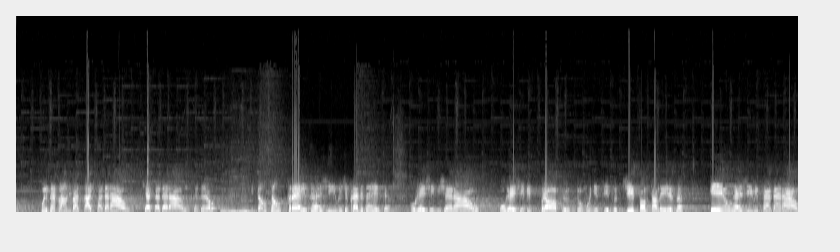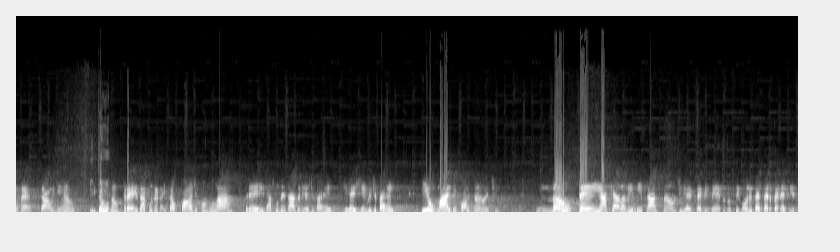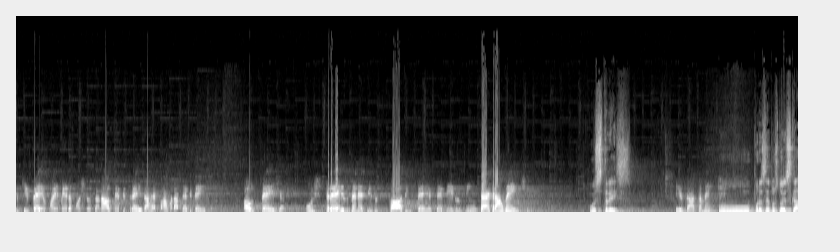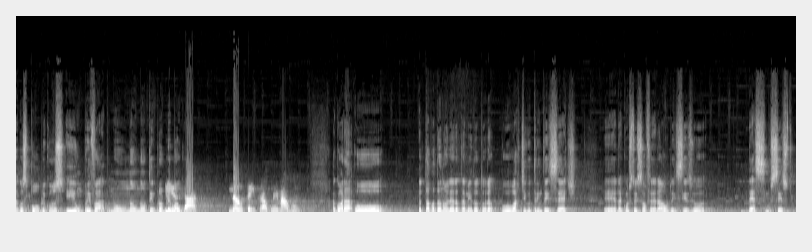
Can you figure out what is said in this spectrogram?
por exemplo, a Universidade Federal, que é federal, entendeu? Uhum. Então são três regimes de previdência o regime geral, o regime próprio do município de Fortaleza e o regime federal, né, da União. Então, então são três aposentadorias. Então pode acumular três aposentadorias diferentes, de regimes diferentes. E o mais importante, não tem aquela limitação de recebimento do segundo e terceiro benefício que veio com a emenda constitucional 103, a reforma da Previdência. Ou seja, os três benefícios podem ser recebidos integralmente. Os três. Exatamente. O, por exemplo, os dois cargos públicos e um privado. Não, não, não tem problema Exato. algum. Não tem problema algum. Agora, o, eu estava dando uma olhada também, doutora, o artigo 37 é, da Constituição Federal, do inciso 16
